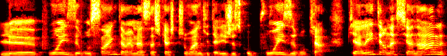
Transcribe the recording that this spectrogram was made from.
le 0.05. T'as même la Saskatchewan qui est allée jusqu'au 0.04. Puis à l'international,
